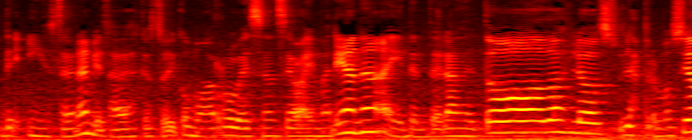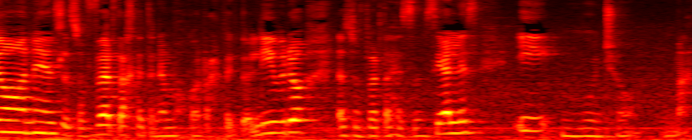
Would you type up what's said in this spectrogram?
de Instagram. Ya sabes que soy como arroba y Mariana. Ahí te enteras de todas las promociones, las ofertas que tenemos con respecto al libro, las ofertas esenciales y mucho más.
